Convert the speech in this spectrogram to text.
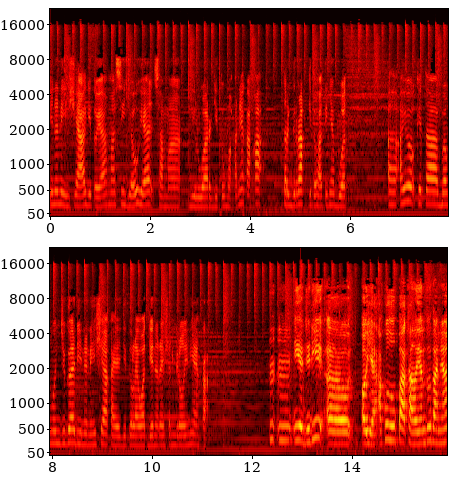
Indonesia gitu ya masih jauh ya sama di luar gitu. Makanya kakak tergerak gitu hatinya buat uh, ayo kita bangun juga di Indonesia kayak gitu lewat generation girl ini ya kak. Mm-mm, iya jadi uh, oh ya aku lupa kalian tuh tanya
